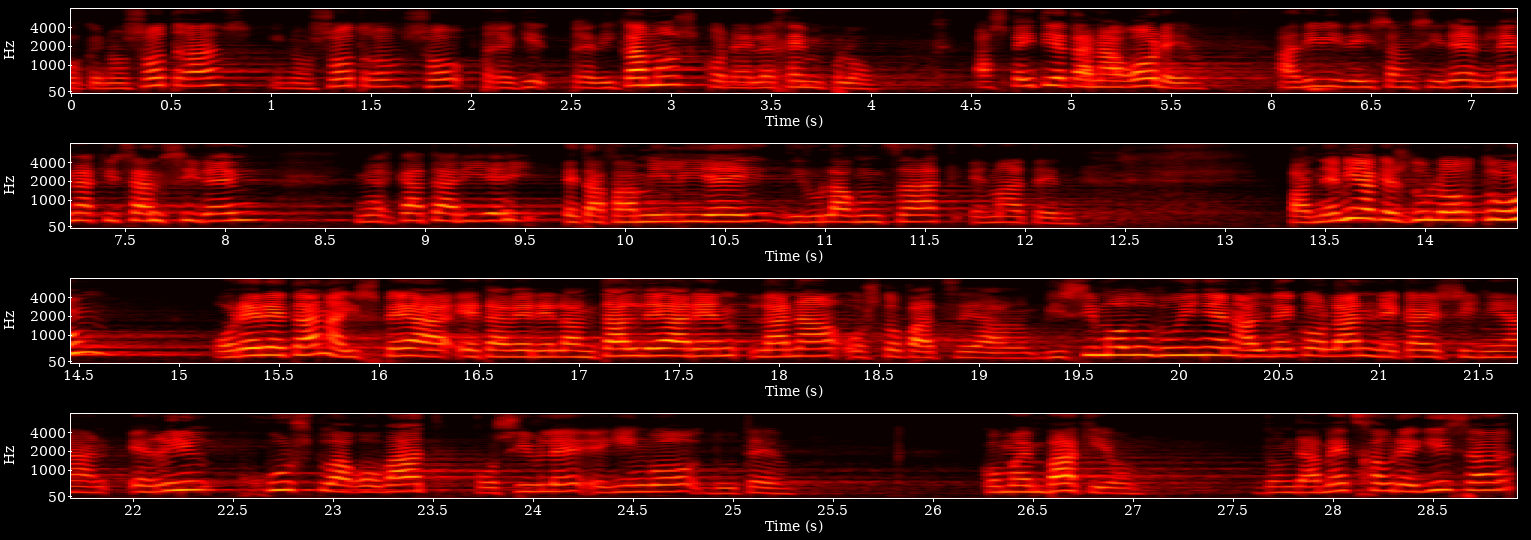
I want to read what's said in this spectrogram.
porque nosotras y nosotros predicamos con el ejemplo. Aspeitietan agore, adibide izan ziren, lehenak izan ziren, merkatariei eta familiei dirulaguntzak ematen. Pandemiak ez du lortu, horeretan aizpea eta bere lantaldearen lana ostopatzea. Bizimodu duinen aldeko lan neka ezinean, herri justuago bat posible egingo dute. Como en Bakio, donde Ametz Jaureguizar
